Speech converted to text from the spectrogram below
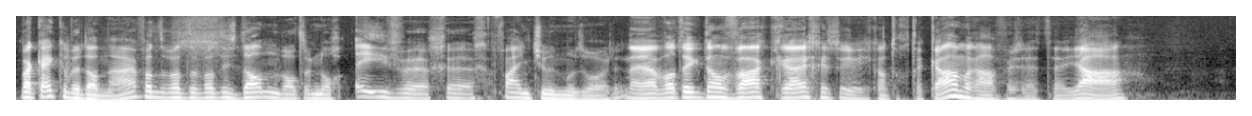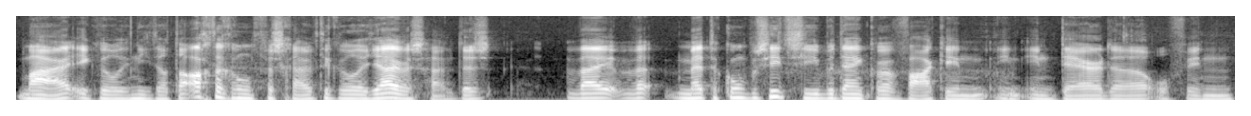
Waar kijken we dan naar? Wat, wat, wat is dan wat er nog even ge- gefine-tuned moet worden? Nou ja, wat ik dan vaak krijg is, je kan toch de camera verzetten? Ja, maar ik wil niet dat de achtergrond verschuift, ik wil dat jij verschuift. Dus wij, we- met de compositie bedenken we vaak in, in, in derde of in,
